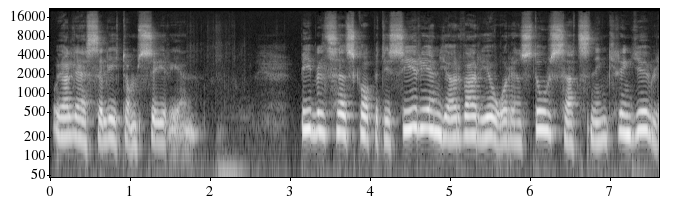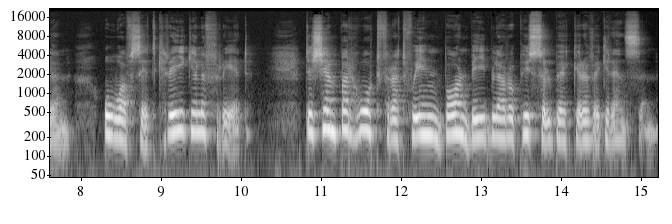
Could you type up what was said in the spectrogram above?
Och jag läser lite om Syrien. Bibelsällskapet i Syrien gör varje år en stor satsning kring julen oavsett krig eller fred. De kämpar hårt för att få in barnbiblar och pysselböcker över gränsen.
